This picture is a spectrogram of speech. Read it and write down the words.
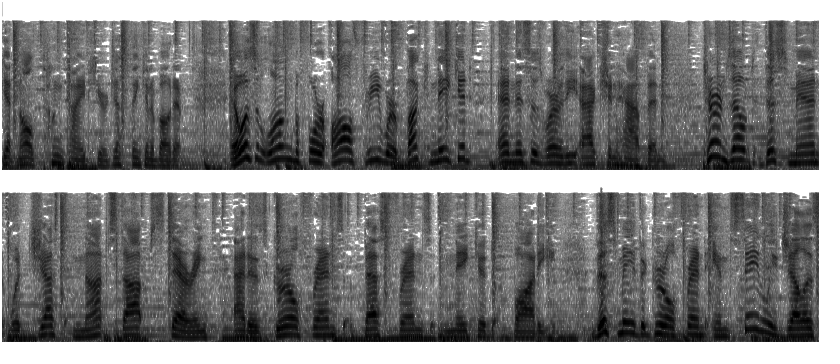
Getting all tongue tied here just thinking about it. It wasn't long before all three were buck naked, and this is where the action happened. Turns out this man would just not stop staring at his girlfriend's best friend's naked body. This made the girlfriend insanely jealous,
